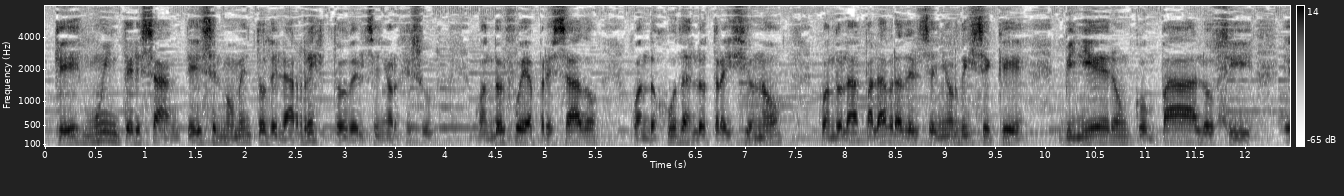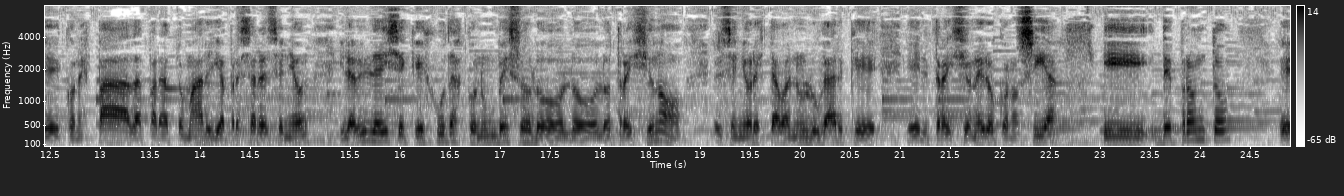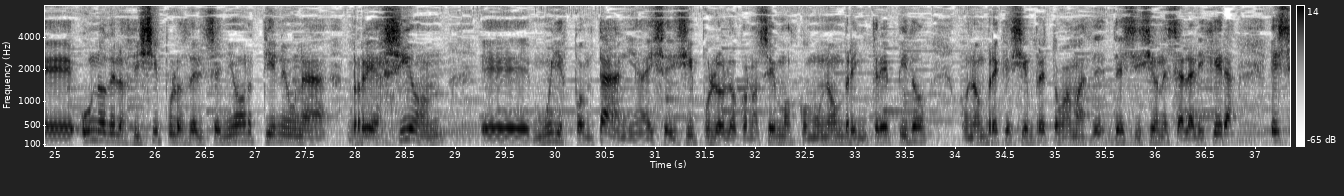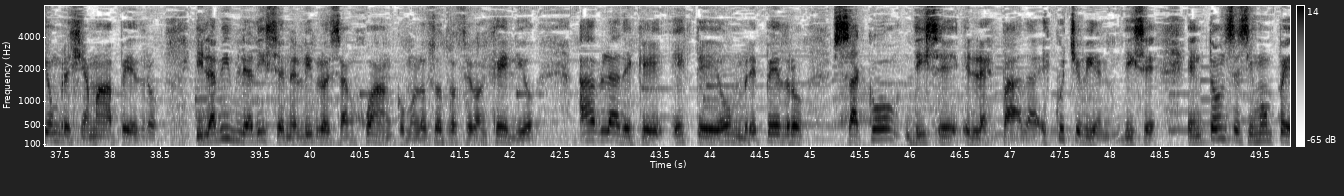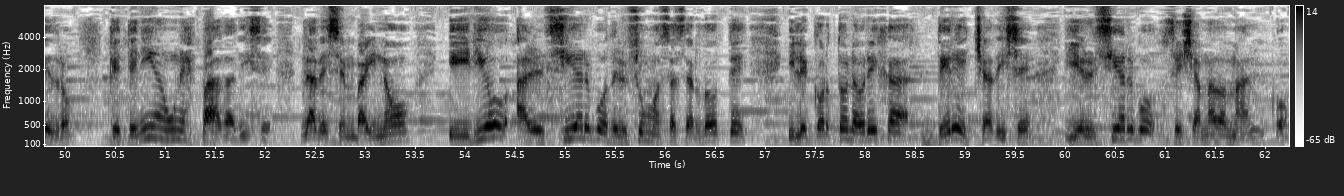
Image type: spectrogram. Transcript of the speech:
que es muy interesante, es el momento del arresto del Señor Jesús cuando él fue apresado, cuando Judas lo traicionó, cuando la palabra del Señor dice que vinieron con palos y eh, con espada para tomar y apresar al Señor, y la Biblia dice que Judas con un beso lo, traicionó. El Señor estaba en un lugar que el traicionero conocía y de pronto eh, uno de los discípulos del Señor tiene una reacción eh, muy espontánea. Ese discípulo lo conocemos como un hombre intrépido, un hombre que siempre toma más decisiones a la ligera. Ese hombre se llamaba Pedro. Y la Biblia dice en el libro de San Juan, como los otros evangelios, habla de que este hombre, Pedro, sacó, dice, la espada. Escuche bien, dice, entonces Simón Pedro, que tenía una espada, dice, la desenvainó, hirió al siervo del sumo sacerdote y le cortó la oreja derecha, dice, y el siervo se llamaba Malco.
